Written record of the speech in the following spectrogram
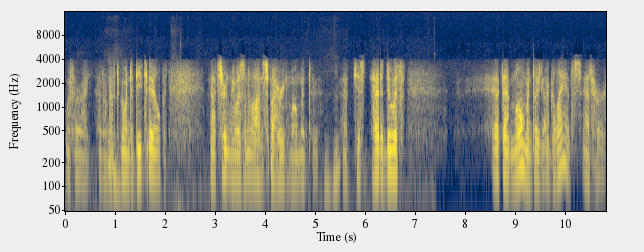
with her. I, I don't have to go into detail, but that certainly was an awe-inspiring moment. Uh, Mm-hmm. That just had to do with, at that moment, a, a glance at her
